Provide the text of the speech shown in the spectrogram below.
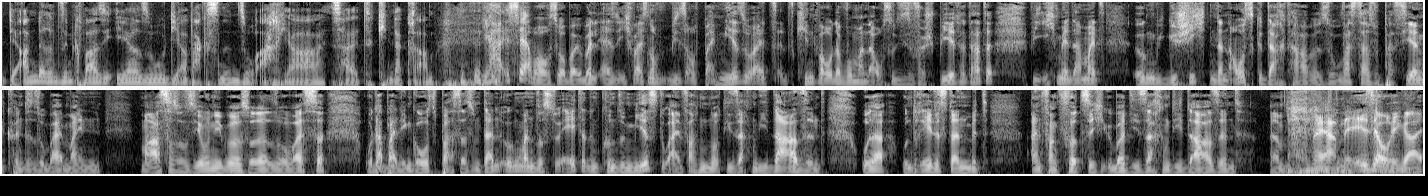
der anderen sind quasi eher so die Erwachsenen, so, ach ja, ist halt Kinderkram. ja, ist ja aber auch so. Aber über, also ich weiß noch, wie es auch bei mir so als, als Kind war oder wo man auch so diese Verspieltheit hatte, wie ich mir damals irgendwie Geschichten dann ausgedacht habe, so was da so passieren könnte, so bei meinen Masters of the Universe oder so, weißt du? Oder bei den Ghostbusters. Und dann irgendwann wirst du älter, dann konsumierst du einfach nur noch die Sachen, die da sind. Oder und redest dann mit Anfang 40 über die Sachen, die da sind. Ähm, naja, ist ja auch egal.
